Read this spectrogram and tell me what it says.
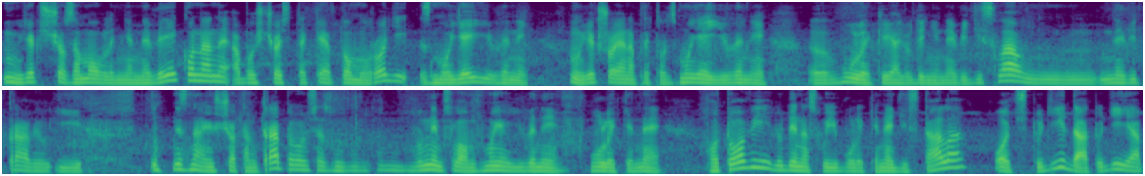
ну, якщо замовлення не виконане або щось таке в тому роді з моєї вини. Ну, якщо я, наприклад, з моєї вини е, вулики я людині не відіслав, не відправив і ну, не знаю, що там трапилося. З- Одним словом, з моєї вини вулики не готові, людина свої вулики не дістала. Ось тоді, да, тоді я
